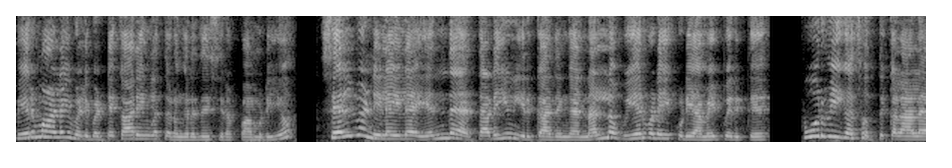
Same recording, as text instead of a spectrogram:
பெருமாளை வழிபட்டு காரியங்களை தொடங்குறது சிறப்பாக முடியும். செல்வ நிலையில் எந்த தடையும் இருக்காதுங்க. நல்ல உயர்வடையக்கூடிய அமைப்பு இருக்குது பூர்வீக சொத்துக்களால்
